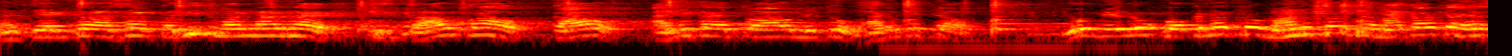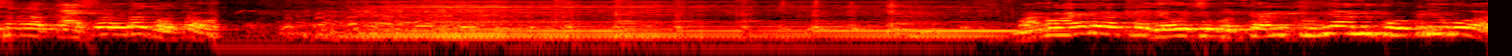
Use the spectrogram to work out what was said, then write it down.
आणि त्यांना असं कधीच म्हणणार नाही की काव काव काव आणि काय तो आव नाही तो भारतीय आव. ह्यो मेलो कोकणात तो माणूसच ना नाका वाटतं हे सगळा कासारडाच होता माग व्हायला वाटलं बोल कारण तुम्ही आम्ही कोकणी बुवा.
